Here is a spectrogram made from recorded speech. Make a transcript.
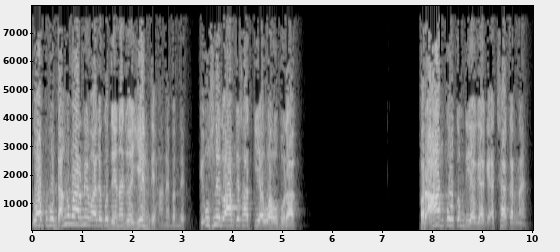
تو آپ کو وہ ڈنگ مارنے والے کو دینا جو ہے، یہ امتحان ہے بندے. کہ اس نے تو آپ کے ساتھ کیا ہوا ہو برا. اور آپ کو حکم دیا گیا کہ اچھا کرنا ہے.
